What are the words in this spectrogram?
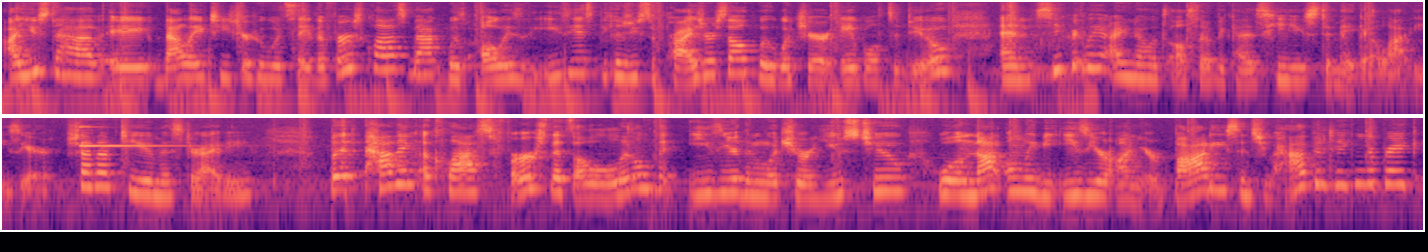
I used to have a ballet teacher who would say the first class back was always the easiest because you surprise yourself with what you're able to do. And secretly, I know it's also because he used to make it a lot easier. Shout out to you, Mr. Ivy. But having a class first that's a little bit easier than what you're used to will not only be easier on your body since you have been taking a break,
